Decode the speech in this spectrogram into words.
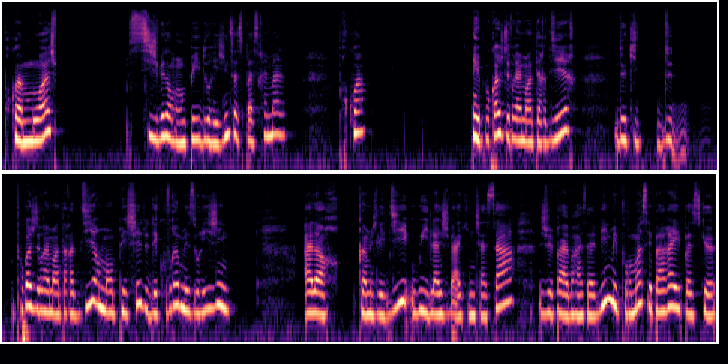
Pourquoi moi si je vais dans mon pays d'origine, ça se passerait mal. Pourquoi? Et pourquoi je devrais m'interdire de, de, pourquoi je devrais m'interdire, m'empêcher de découvrir mes origines? Alors, comme je l'ai dit, oui, là je vais à Kinshasa, je vais pas à Brazzaville, mais pour moi c'est pareil parce que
